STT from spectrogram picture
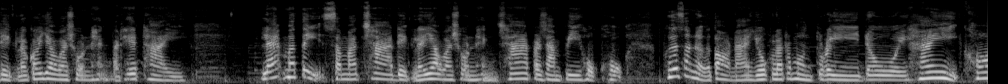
เด็กแล้วก็เยาวชนแห่งประเทศไทย และมติสมัชชาเด็กและเยาวชนแห่งชาติประจำปี 66 เพื่อเสนอต่อนายกรัฐมนตรีโดยให้ข้อ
